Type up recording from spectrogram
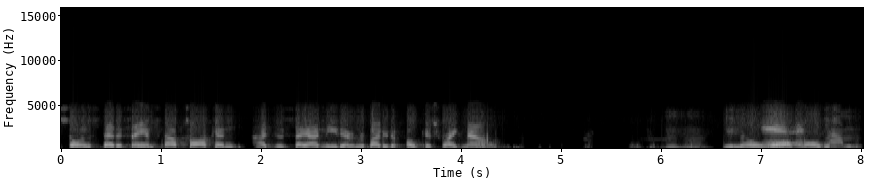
So instead of saying stop talking, I just say I need everybody to focus right now. Mm-hmm. You know, yeah, or call the um,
